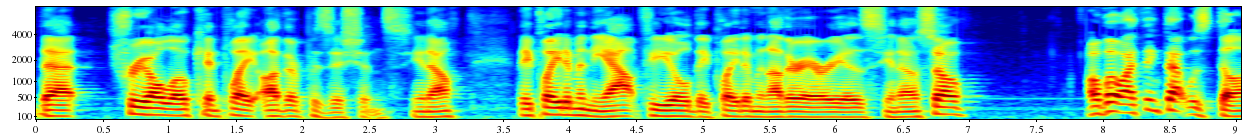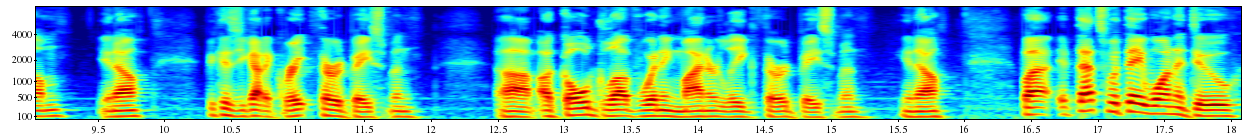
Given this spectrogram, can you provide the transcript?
that Triolo can play other positions. You know, they played him in the outfield. They played him in other areas. You know, so although I think that was dumb. You know, because you got a great third baseman um, a gold glove winning minor league third baseman, you know. But if that's what they want to do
